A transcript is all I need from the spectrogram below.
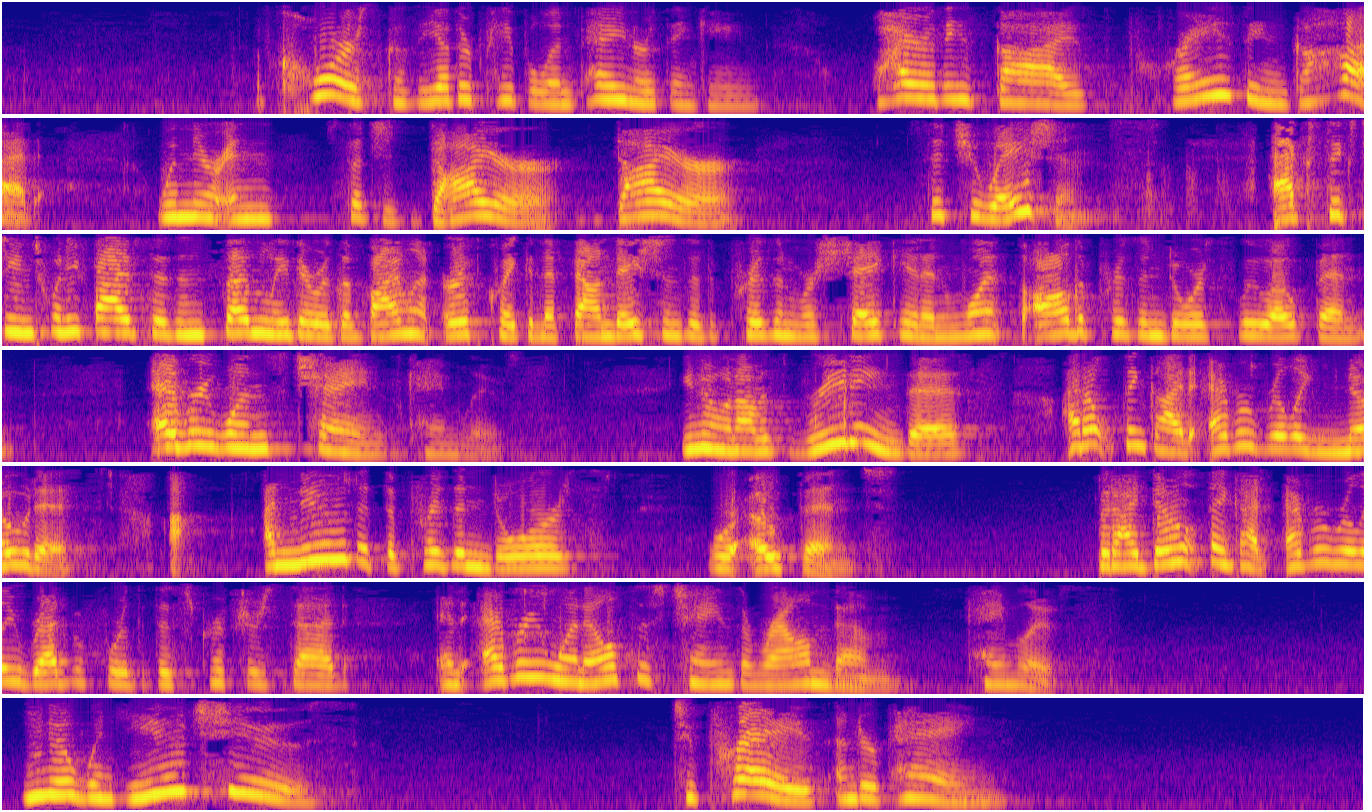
Of course, because the other people in pain are thinking, why are these guys praising God when they're in such dire, dire situations? Acts 16:25 says, "And suddenly there was a violent earthquake, and the foundations of the prison were shaken, and once all the prison doors flew open, everyone's chains came loose." You know, when I was reading this, I don't think I'd ever really noticed. I, I knew that the prison doors were opened, but I don't think I'd ever really read before that the scripture said, "And everyone else's chains around them came loose." You know, when you choose to praise under pain,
